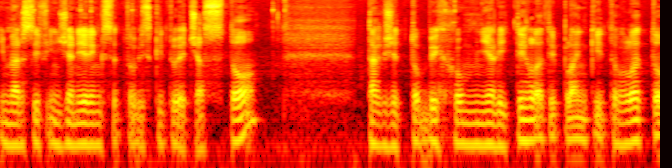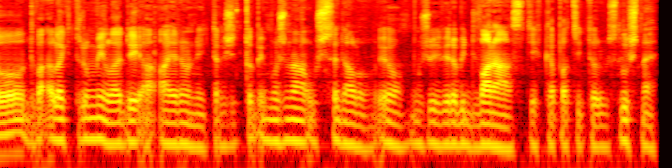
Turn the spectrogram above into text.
immersive engineering se to vyskytuje často. Takže to bychom měli tyhle ty plenky, tohleto, dva elektrumy, ledy a irony. Takže to by možná už se dalo. Jo, můžu jich vyrobit 12 těch kapacitorů, slušné.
